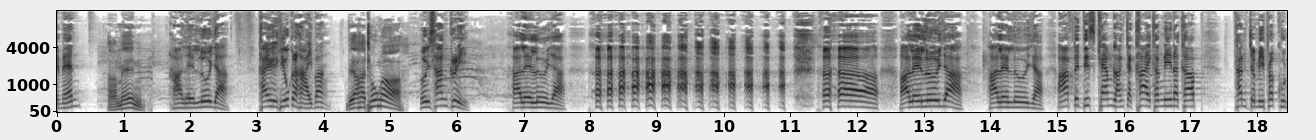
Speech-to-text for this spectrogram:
Amen Amen. Hallelujah ใครหิวกระหายบ้าง Wer hat Hunger? Who is hungry Hallelujah Hallelujah Hallelujah After this camp หลังจากค่ายครั้งนี้นะครับ ท่านจะมีพระคุณ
